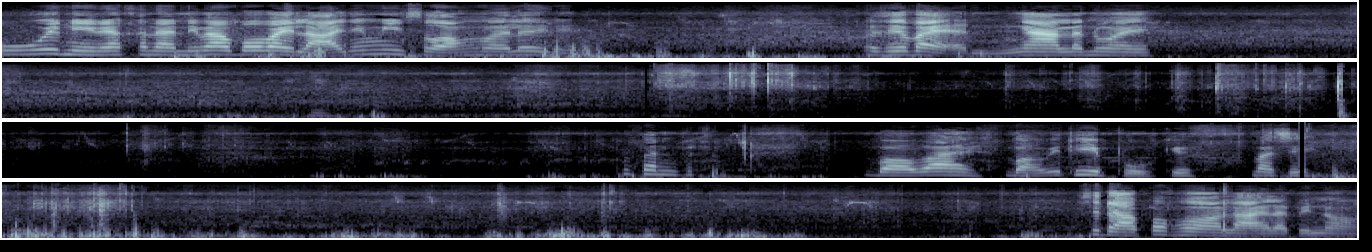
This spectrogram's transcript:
อุ้ยนี่นะขนาดนี้ว่าบ่ไหวหลายยังมีสองหน่วยเลยนี่ไม่ใช่ไหวงานละหน่วยเพิ่นบอกว่าบอกวิธีปลูกอยู่ว่าสิสิดาพ่อหอหลายละพี่น้อง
